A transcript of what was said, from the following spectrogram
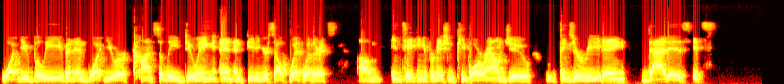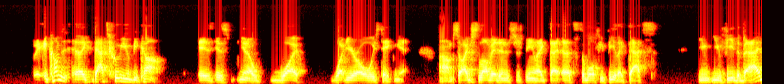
what you believe and, and what you are constantly doing and, and feeding yourself with, whether it's um, intaking information, people around you, things you're reading. That is, it's, it comes like that's who you become. Is is you know what what you're always taking in. Um, so I just love it, and it's just being like that. That's the wolf you feed. Like that's you you feed the bad,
